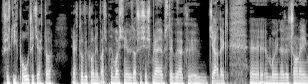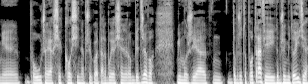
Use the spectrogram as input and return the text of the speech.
wszystkich pouczyć, jak to jak to wykonywać. Właśnie zawsze się śmiałem z tego, jak y, dziadek y, mojej narzeczonej mnie poucza, jak się kosi na przykład, albo jak się rąbie drzewo, mimo że ja mm, dobrze to potrafię i dobrze mi to idzie,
